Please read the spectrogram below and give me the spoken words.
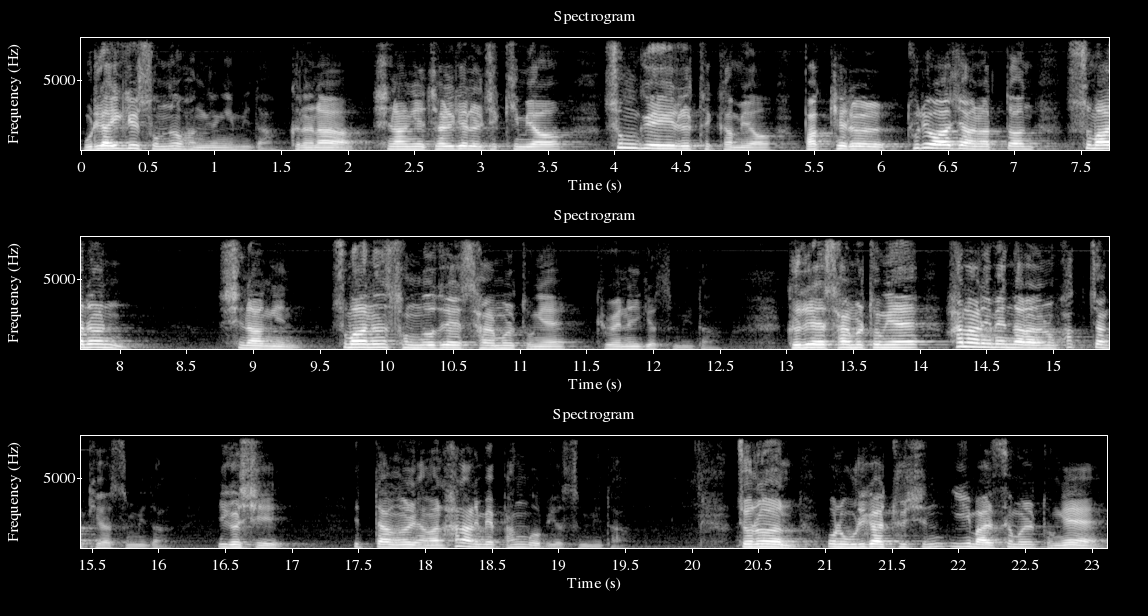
우리가 이길 수 없는 환경입니다. 그러나 신앙의 절개를 지키며 순교의 일을 택하며 박해를 두려워하지 않았던 수많은 신앙인, 수많은 성도들의 삶을 통해 교회는 이겼습니다. 그들의 삶을 통해 하나님의 나라는 확장케 하였습니다. 이것이 이 땅을 향한 하나님의 방법이었습니다. 저는 오늘 우리가 주신 이 말씀을 통해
